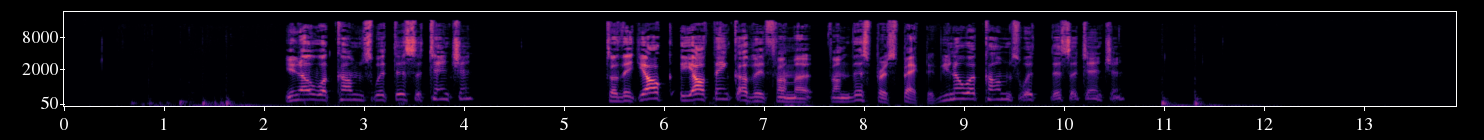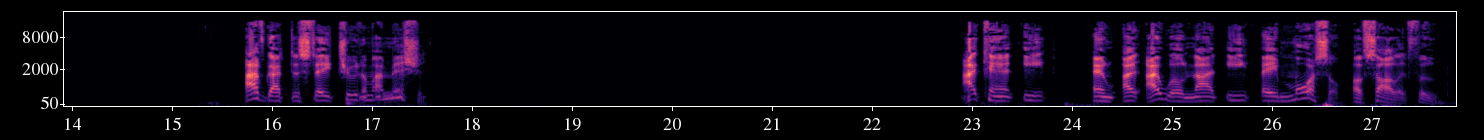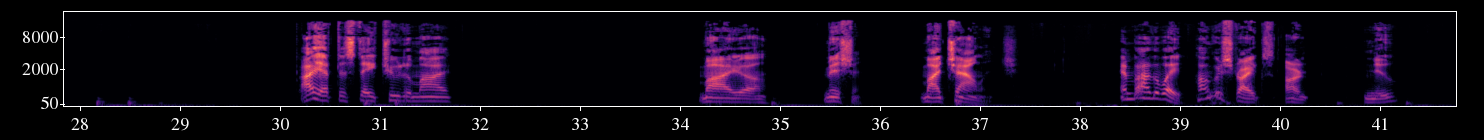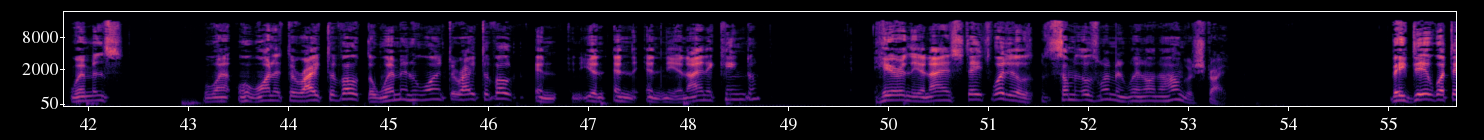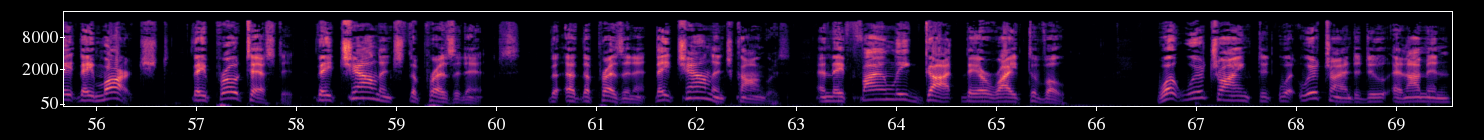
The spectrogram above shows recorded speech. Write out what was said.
You know what comes with this attention? So that y'all y'all think of it from a from this perspective. You know what comes with this attention? I've got to stay true to my mission. I can't eat, and I, I will not eat a morsel of solid food. I have to stay true to my my uh, mission, my challenge. And by the way, hunger strikes aren't new. Women's who, wanted the right to vote, the women who wanted the right to vote in in in, the United Kingdom, here in the United States, what those, some of those women went on a hunger strike. They did what they they marched, they protested, they challenged the presidents, the uh, the president. They challenged Congress, and they finally got their right to vote. What we're trying to what we're trying to do, and I'm in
